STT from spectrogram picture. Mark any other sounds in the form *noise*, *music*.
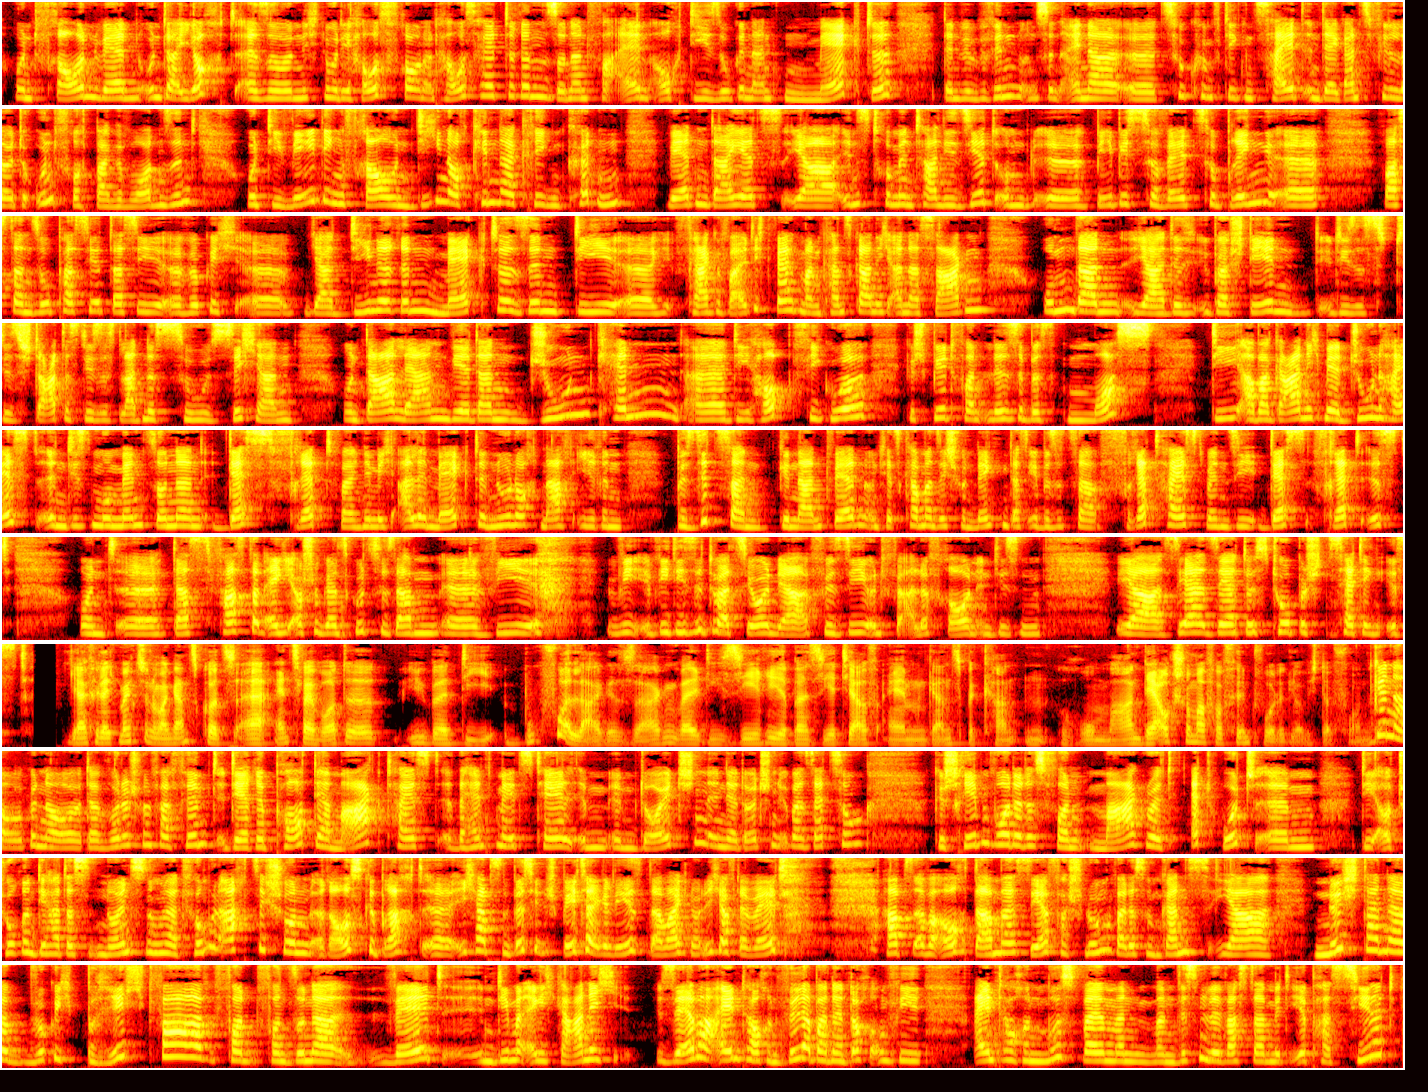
und Frauen werden unterjocht, also nicht nur die Hausfrauen und Haushälterinnen, sondern vor allem auch die sogenannten Mägde, denn wir befinden uns in einer äh, zukünftigen Zeit, in der ganz viele Leute unfruchtbar geworden sind. Und die wenigen Frauen, die noch Kinder kriegen können, werden da jetzt ja instrumentalisiert, um äh, Babys zur Welt zu bringen, äh, was dann so passiert, dass sie äh, wirklich äh, ja Dienerinnen, Mägde sind, die äh, vergewaltigt werden, man kann es gar nicht anders sagen, um dann ja das Überstehen dieses, dieses Staates, dieses Landes zu sichern. Und da lernen wir dann June kennen, äh, die Hauptfigur, gespielt von Elizabeth Moss, die aber gar nicht mehr June heißt in diesem Moment, sondern Desfred, weil nämlich alle Mägde nur noch nach ihren Besitzern genannt werden. Und jetzt kann man sich schon denken, dass ihr Besitzer Fred heißt, wenn sie Desfred ist. Und äh, das fasst dann eigentlich auch schon ganz gut zusammen, äh, wie, *laughs* wie, wie die Situation ja für sie und für alle Frauen in diesem ja sehr, sehr dystopischen Setting ist. Ja, vielleicht möchtest du noch mal ganz kurz äh, ein, zwei Worte über die Buchvorlage sagen, weil die Serie basiert ja auf einem ganz bekannten Roman, der auch schon mal verfilmt wurde, glaube ich, davor. Ne? Genau, genau, da wurde schon verfilmt. Der Report der Markt heißt The Handmaid's Tale im, im Deutschen, in der deutschen Übersetzung. Geschrieben wurde das von Margaret Atwood. Ähm, die Autorin, die hat das 1985 schon rausgebracht. Äh, ich habe es ein bisschen später gelesen, da war ich noch nicht auf der Welt. *laughs* habe es aber auch damals sehr verschlungen, weil das so ein ganz ja nüchterner wirklich Bericht war von von so einer Welt, in die man eigentlich gar nicht selber eintauchen will, aber dann doch irgendwie eintauchen muss, weil man man wissen will, was da mit ihr passiert.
